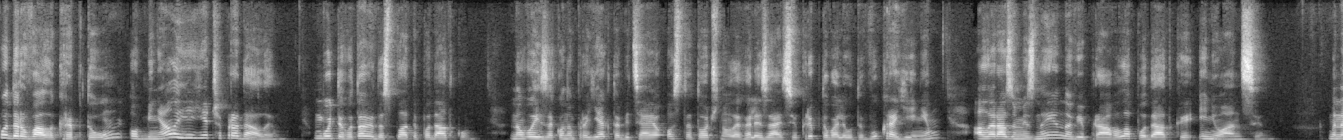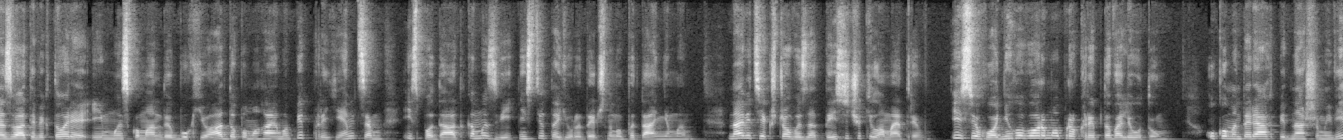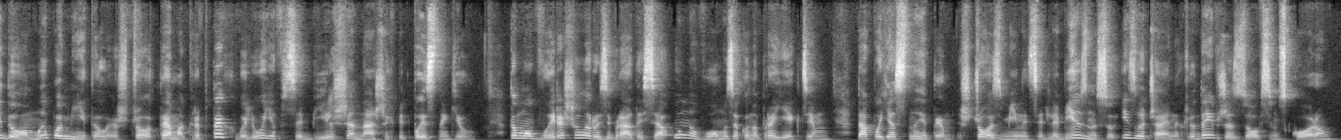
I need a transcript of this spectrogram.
Подарували крипту, обміняли її чи продали. Будьте готові до сплати податку. Новий законопроєкт обіцяє остаточну легалізацію криптовалюти в Україні, але разом із нею нові правила, податки і нюанси. Мене звати Вікторія, і ми з командою Бух.ua допомагаємо підприємцям із податками, звітністю та юридичними питаннями, навіть якщо ви за тисячу кілометрів. І сьогодні говоримо про криптовалюту. У коментарях під нашими відео ми помітили, що тема крипти хвилює все більше наших підписників. Тому вирішили розібратися у новому законопроєкті та пояснити, що зміниться для бізнесу і звичайних людей вже зовсім скоро.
